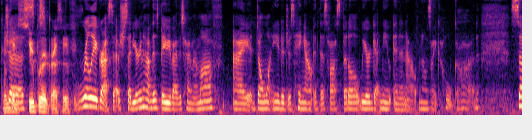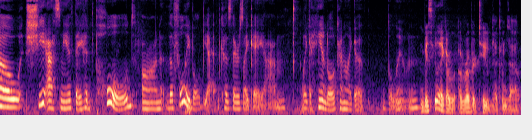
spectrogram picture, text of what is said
Comes in super aggressive. really aggressive. She said, You're going to have this baby by the time I'm off. I don't want you to just hang out at this hospital. We are getting you in and out. And I was like, Oh, God. So she asked me if they had pulled on the Foley bulb yet because there's like a um, like a handle, kind of like a balloon, Basically, like a, a rubber tube that comes out.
